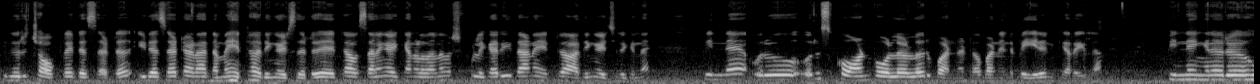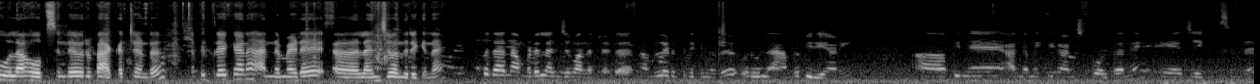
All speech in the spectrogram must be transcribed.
പിന്നെ ഒരു ചോക്ലേറ്റ് ഡെസേർട്ട് ഈ ഡെസേർട്ടാണ് അന്നമ്മ ഏറ്റവും ആദ്യം കഴിച്ചത്. ഏറ്റവും അവസാനം കഴിക്കാനുള്ളതാണ്. പക്ഷെ പുള്ളിക്കാരി ഇതാണ് ഏറ്റവും ആദ്യം കഴിച്ചിരിക്കുന്നത്. പിന്നെ ഒരു ഒരു സ്കോൺ പോലെയുള്ള ഒരു ബണ്ണ് കേട്ടോ ബണ്ണിന്റെ പേര് എനിക്കറിയില്ല. പിന്നെ ഇങ്ങനെ ഒരു ഹൂല ഹോപ്സിന്റെ ഒരു പാക്കറ്റ് ഉണ്ട്. അപ്പൊ ഇത്രയൊക്കെയാണ് അന്നമ്മയുടെ ലഞ്ച് വന്നിരിക്കുന്നത് ഇപ്പൊ ഇതാ നമ്മുടെ ലഞ്ച് വന്നിട്ടുണ്ട്. നമ്മൾ എടുത്തിരിക്കുന്നത് ഒരു ലാമ്പ് ബിരിയാണി. പിന്നെ അന്നമ്മയ്ക്ക് കാണിച്ച പോലെ തന്നെ ജേക്കബ്സിന്റെ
